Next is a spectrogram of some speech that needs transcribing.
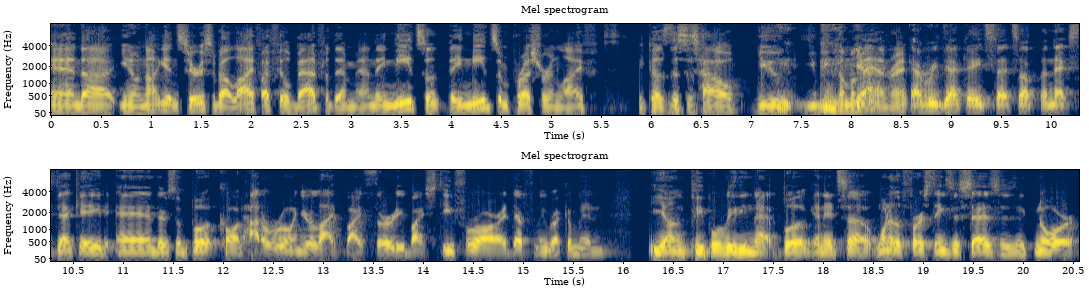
and uh, you know not getting serious about life i feel bad for them man they need some they need some pressure in life because this is how you you become a yeah. man right every decade sets up the next decade and there's a book called how to ruin your life by 30 by steve farrar i definitely recommend young people reading that book and it's uh, one of the first things it says is ignore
